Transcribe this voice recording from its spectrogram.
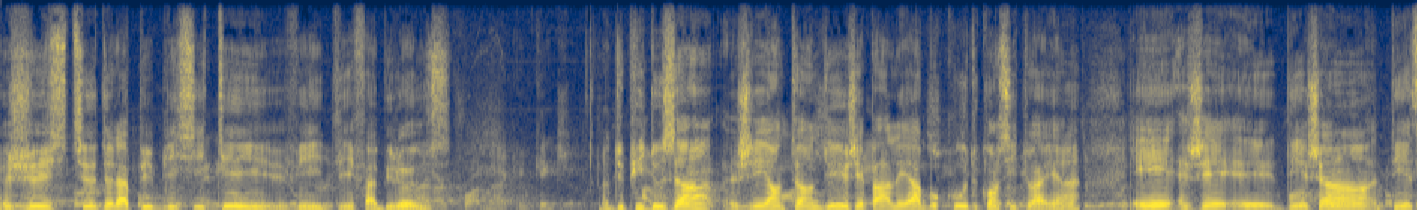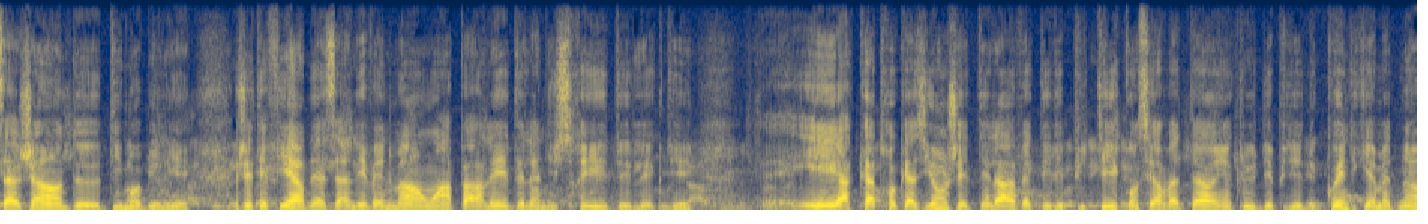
juste de la publicité vide et fabuleuse. Depuis 12 ans, j'ai entendu, j'ai parlé à beaucoup de concitoyens et j'ai euh, des gens, des agents d'immobilier. J'étais fier des événements où on a parlé de l'industrie de l'électricité. Et à quatre occasions, j'étais là avec des députés conservateurs, inclus le député de Quint, qui est maintenant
